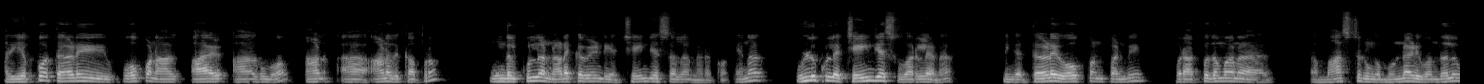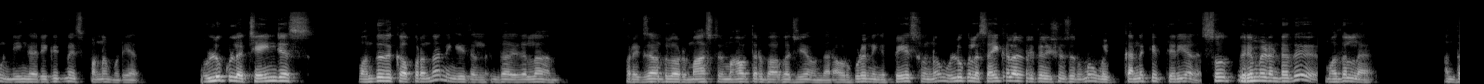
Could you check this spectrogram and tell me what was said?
அது எப்போ தேர்டை ஓப்பன் ஆகுமோ ஆன- ஆனதுக்கப்புறம் உங்களுக்குள்ள நடக்க வேண்டிய சேஞ்சஸ் எல்லாம் நடக்கும். ஏன்னா உள்ளுக்குள்ள சேஞ்சஸ் வரலைன்னா நீங்கள் தேர்டை ஓப்பன் பண்ணி ஒரு அற்புதமான மாஸ்டர் உங்கள் முன்னாடி வந்தாலும் நீங்கள் ரெக்கக்னைஸ் பண்ண முடியாது. உள்ளுக்குள்ள சேஞ்சஸ் வந்ததுக்கு அப்புறம் தான் நீங்க இதில் இந்த இதெல்லாம் ஃபார் எக்ஸாம்பிள் ஒரு மாஸ்டர் மகாவத்தர் பாபாஜியா வந்தார். அவர் கூட நீங்க பேசணும்னா உள்ளுக்குள்ள சைக்கலாஜிக்கல் இஷ்யூஸ் இருக்கும்போது உங்களுக்கு கண்ணுக்கே தெரியாது. ஸோ பிரமிடுன்றது முதல்ல அந்த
